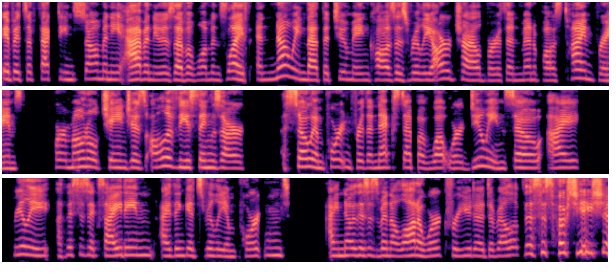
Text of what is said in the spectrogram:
if it's affecting so many avenues of a woman's life. And knowing that the two main causes really are childbirth and menopause timeframes, hormonal changes, all of these things are so important for the next step of what we're doing. So I really, uh, this is exciting. I think it's really important. I know this has been a lot of work for you to develop this association.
